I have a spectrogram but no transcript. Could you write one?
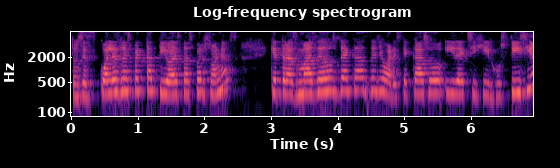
Entonces, ¿cuál es la expectativa de estas personas? Que tras más de dos décadas de llevar este caso y de exigir justicia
